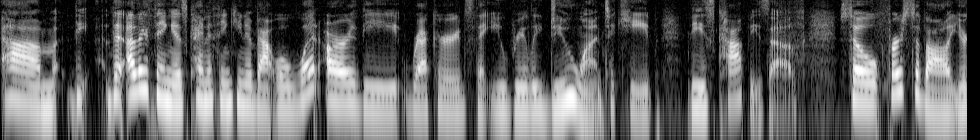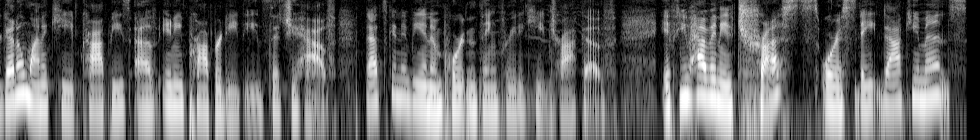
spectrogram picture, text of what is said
um, the the other thing is kind of thinking about well, what are the records that you really do want to keep these copies of? So first of all, you're going to want to keep copies of any property deeds that you have. That's going to be an important thing for you to keep track of. If you have any trusts or estate documents,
